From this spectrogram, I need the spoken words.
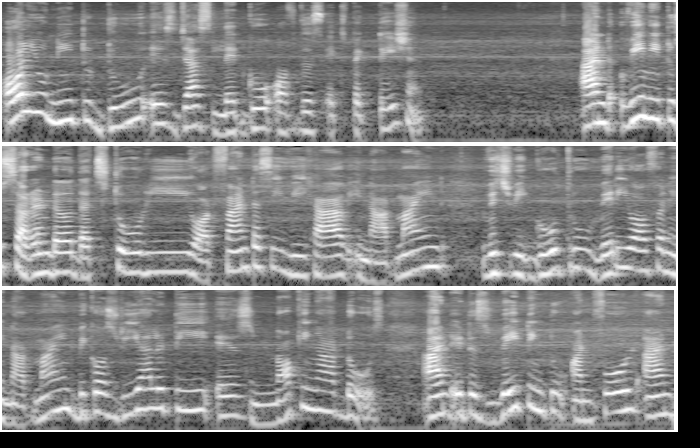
All you need to do is just let go of this expectation. And we need to surrender that story or fantasy we have in our mind which we go through very often in our mind because reality is knocking our doors and it is waiting to unfold and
